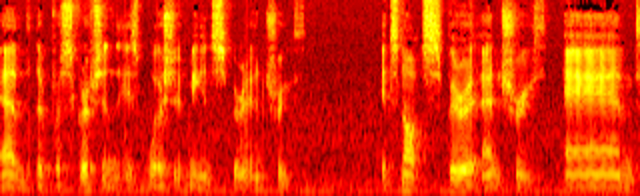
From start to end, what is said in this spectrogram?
and the prescription is worship me in spirit and truth. It's not spirit and truth and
